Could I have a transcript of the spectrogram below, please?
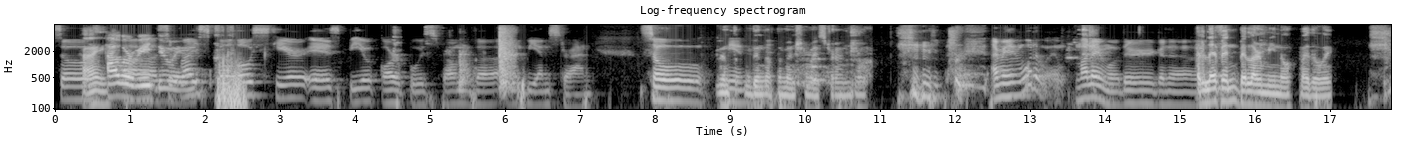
So Hi. How are we uh, doing? Surprise co-host here is Pio Corpus from the LBM strand. So didn't, you and- didn't have to mention my strand, bro. I mean, what malay mo, they're gonna 11 Bellarmino, by the way.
